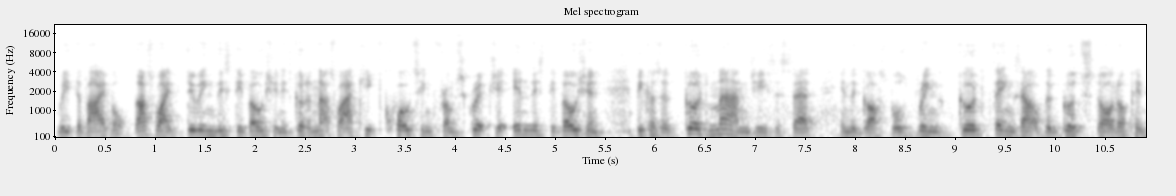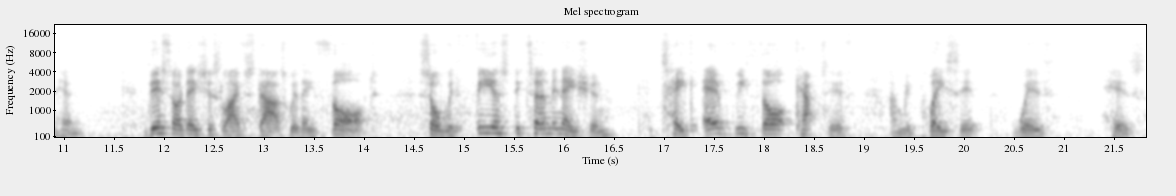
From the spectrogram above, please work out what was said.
read the Bible. That's why doing this devotion is good, and that's why I keep quoting from Scripture in this devotion, because a good man, Jesus said in the Gospels, brings good things out of the good stored up in him. This audacious life starts with a thought, so with fierce determination, take every thought captive and replace it with His.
